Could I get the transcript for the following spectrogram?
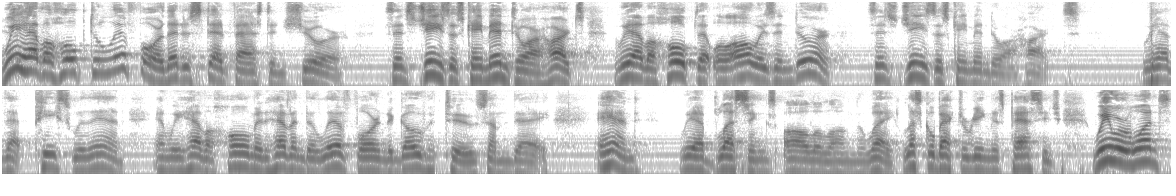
We have a hope to live for that is steadfast and sure. Since Jesus came into our hearts, we have a hope that will always endure since Jesus came into our hearts. We have that peace within and we have a home in heaven to live for and to go to someday. And we have blessings all along the way. Let's go back to reading this passage. We were once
